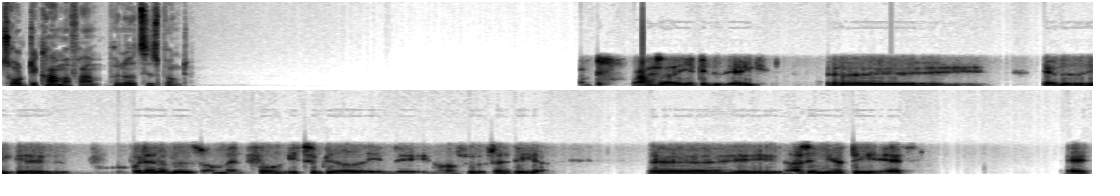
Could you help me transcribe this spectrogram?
tror du, det kommer frem på noget tidspunkt? Altså, ja, det ved jeg ikke. Øh, jeg ved ikke, øh, hvordan og ved, om man får etableret en, øh, en undersøgelse af det her. Øh, altså, jeg mener, det at, at,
